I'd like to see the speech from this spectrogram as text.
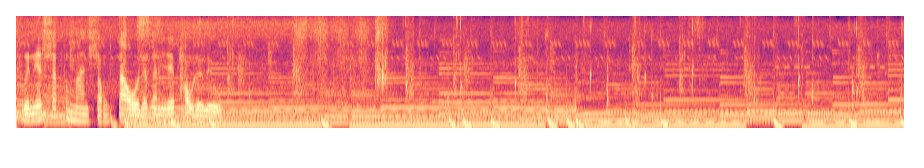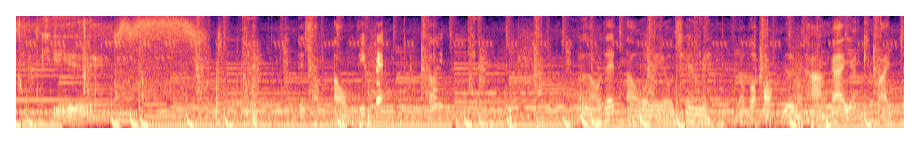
เฟอร์เนนซ์สักประมาณสองเตาแล้วกันจะได้เผาเร็วๆ ได้เตาแล้วใช่ไหมเราก็ออกเดินทางได้อย่างสบายใจ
